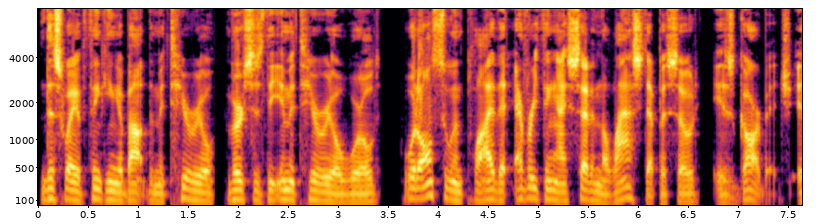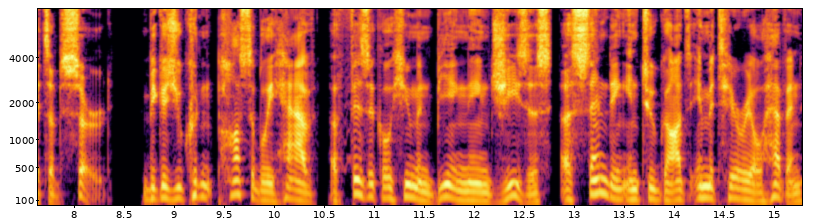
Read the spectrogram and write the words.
This way of thinking about the material versus the immaterial world would also imply that everything I said in the last episode is garbage. It's absurd because you couldn't possibly have a physical human being named Jesus ascending into God's immaterial heaven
